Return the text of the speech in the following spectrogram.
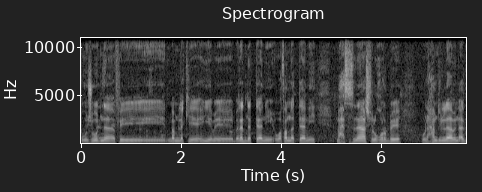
وجودنا في المملكة هي بلدنا الثاني ووطننا الثاني. ما حسسناش في الغربة والحمد لله من قد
